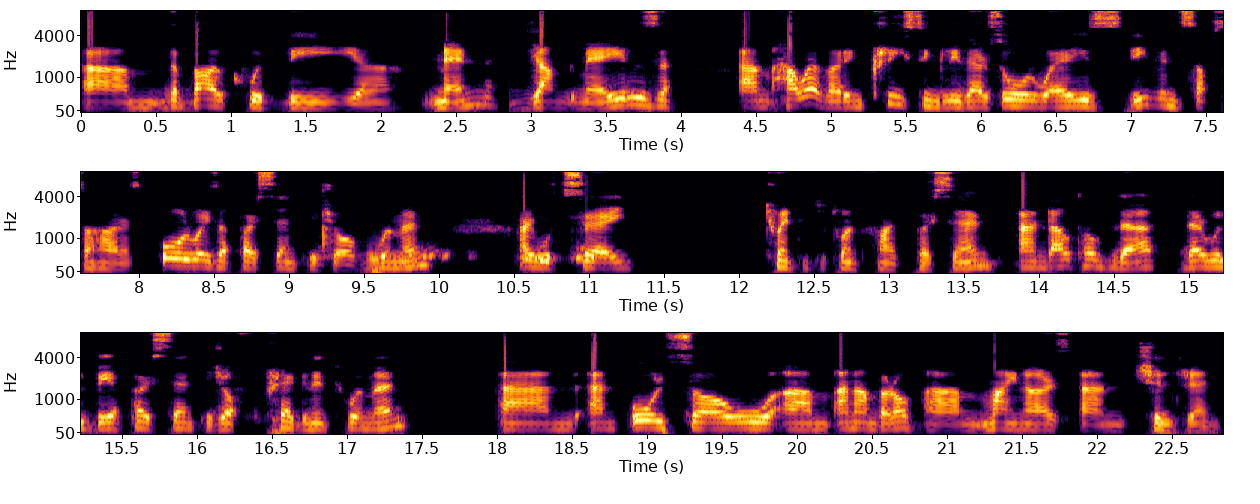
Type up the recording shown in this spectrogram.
um, the bulk would be uh, men, young males, um, however, increasingly there's always, even sub-Saharans, always a percentage of women. I would say 20 to 25 percent. And out of that, there will be a percentage of pregnant women and, and also, um, a number of, um, minors and children.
